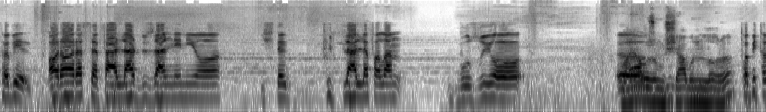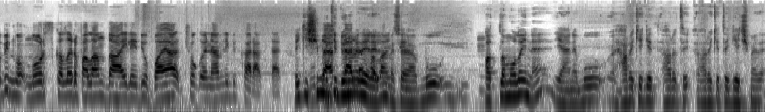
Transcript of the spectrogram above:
Tabi ara ara seferler düzenleniyor. İşte kültlerle falan bozuyor. Bayağı Ee, uzunmuş ya bunun lore'u. Tabi tabi No- Norskaları falan dahil ediyor. Baya çok önemli bir karakter. Peki Bu şimdiki dertlerle döneme falan değinelim mesela. Bu patlama olayı ne? Yani bu hareket harete, harekete geçmede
